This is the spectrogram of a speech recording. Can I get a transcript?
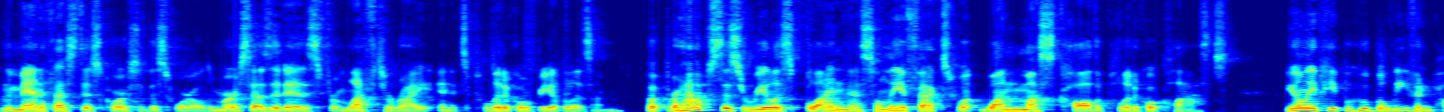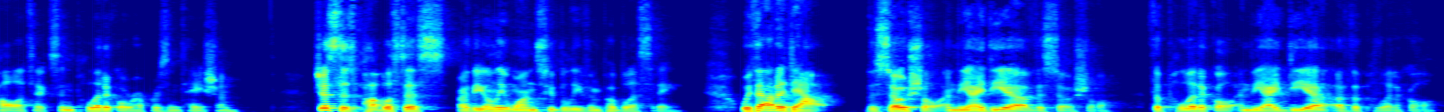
The manifest discourse of this world immerse as it is from left to right in its political realism. But perhaps this realist blindness only affects what one must call the political class the only people who believe in politics and political representation. Just as publicists are the only ones who believe in publicity. Without a doubt the social and the idea of the social, the political and the idea of the political,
